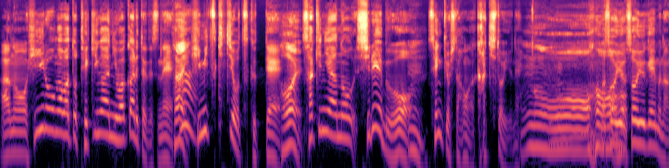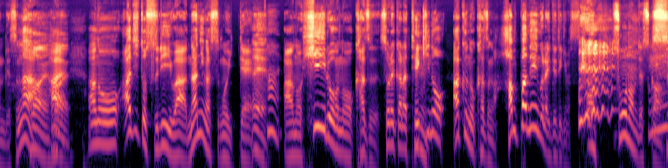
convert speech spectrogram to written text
あのヒーロー側と敵側に分かれてですね、はい。秘密基地を作って、はい。先にあの司令部をうん。占拠した方が勝ちというね、そういうそういうゲームなんですが、はい。はいあのアジト3は何がすごいって、ええ。はい。あのヒーローの数それから敵の悪の数が半端ねえぐらい出てきます。そうなんですか。す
